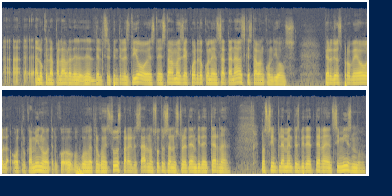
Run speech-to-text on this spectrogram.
a, lo que la palabra del serpiente les dio, este, estaba más de acuerdo con el Satanás que estaban con Dios. Pero Dios proveó otro camino, otro, con Jesús para regresar nosotros a nuestro Edén, vida eterna. No simplemente es vida eterna en sí mismo,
